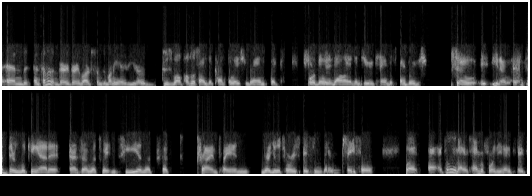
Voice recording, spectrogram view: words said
And and some of them very very large sums of money. You know, it was well publicized that Constellation Brands put four billion dollars into cannabis beverage. So you know, I think that they're looking at it as a let's wait and see, and let's let's try and play in regulatory spaces that are safer. But uh, it's only a matter of time before the United States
